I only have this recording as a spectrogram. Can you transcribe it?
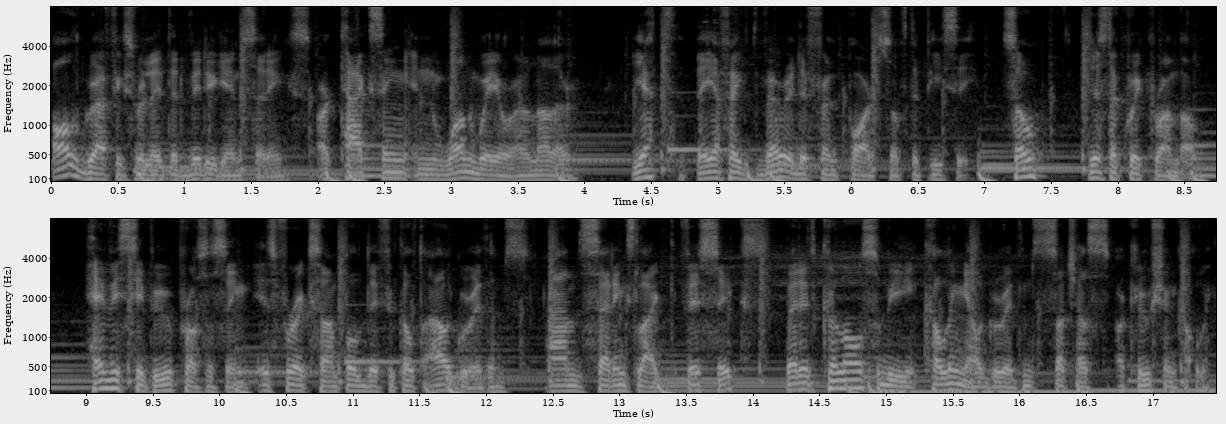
All graphics related video game settings are taxing in one way or another, yet they affect very different parts of the PC. So, just a quick rundown. Heavy CPU processing is for example difficult algorithms and settings like physics, but it could also be culling algorithms such as occlusion culling.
